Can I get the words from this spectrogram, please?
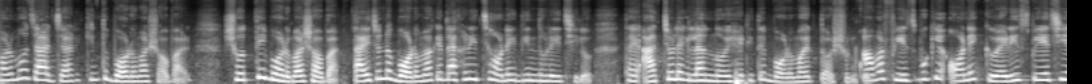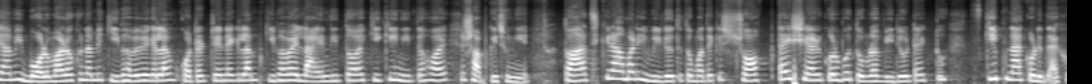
ধর্ম যার যার, কিন্তু বড় মা সবার। সত্যিই বড় মা সবার। তাই জন্য বড় মাকে দেখার ইচ্ছা অনেক দিন ধরেই ছিল। তাই আজ চলে গেলাম নৈহাটিতে বড় মায়ের দর্শন আমার ফেসবুকে অনেক কোয়ারিজ পেয়েছি আমি, বড় মার ওখানে আমি কীভাবে গেলাম কটার ট্রেনে গেলাম, কীভাবে লাইন দিতে হয়, কী কী নিতে হয় সব কিছু নিয়ে। তো আজকের আমার এই ভিডিওতে তোমাদেরকে সবটাই শেয়ার করব, তোমরা ভিডিওটা একটু স্কিপ না করে দেখো।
